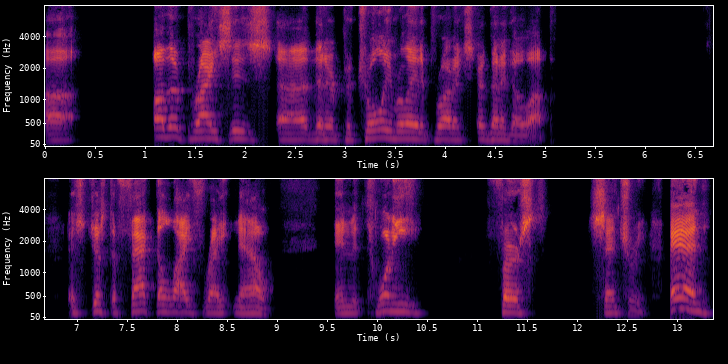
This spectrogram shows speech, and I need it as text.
uh, other prices uh, that are petroleum related products are going to go up. It's just a fact of life right now in the 21st century. And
